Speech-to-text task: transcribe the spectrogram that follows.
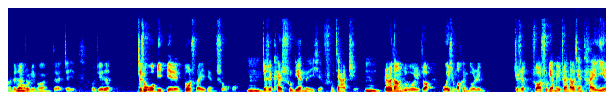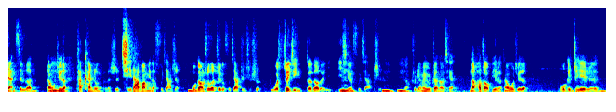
我就知道嗯。钟立风，对这些，我觉得这是我比别人多出来一点的收获，嗯这是开书店的一些附加值。嗯比如说当时我就说，为什么很多人就是说书店没赚到钱，他也依然自乐呢？但我觉得他看重的可能是其他方面的附加值。嗯我刚刚说的这个附加值，只是我最近得到的一一些嗯附加值。嗯嗯对吧？书店没有赚到钱，哪怕倒闭了，那我觉得我跟这些人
